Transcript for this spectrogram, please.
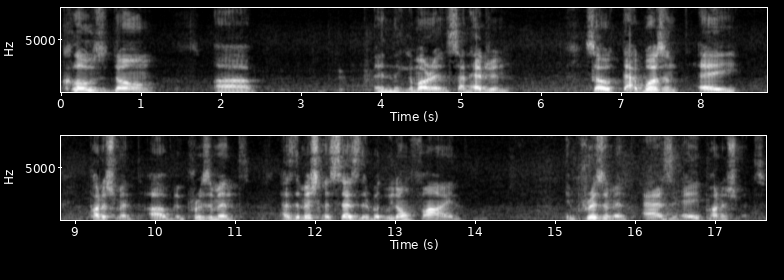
closed dome uh, in the Gemara in Sanhedrin. So that wasn't a punishment of imprisonment, as the Mishnah says there, but we don't find imprisonment as a punishment.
